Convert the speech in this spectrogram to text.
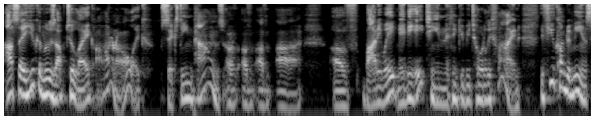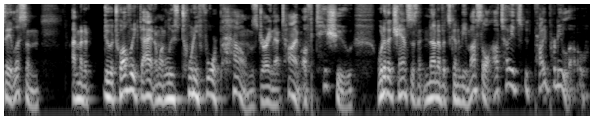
I'll say you can lose up to like, I don't know, like 16 pounds of, of, of, uh, of body weight, maybe 18, I think you'd be totally fine. If you come to me and say, listen, I'm going to do a 12 week diet. I want to lose 24 pounds during that time of tissue. What are the chances that none of it's going to be muscle? I'll tell you, it's, probably pretty low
